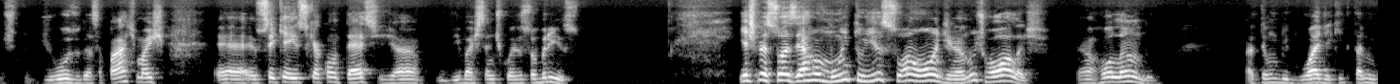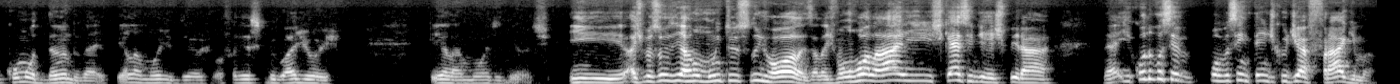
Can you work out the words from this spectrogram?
estudioso dessa parte, mas é, eu sei que é isso que acontece, já vi bastante coisa sobre isso. E as pessoas erram muito isso aonde? Né? Nos rolas, né? rolando. Ah, tem um bigode aqui que tá me incomodando, velho. Pelo amor de Deus, vou fazer esse bigode hoje. Pelo amor de Deus. E as pessoas erram muito isso nos rolas. Elas vão rolar e esquecem de respirar. Né? E quando você, pô, você entende que o diafragma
